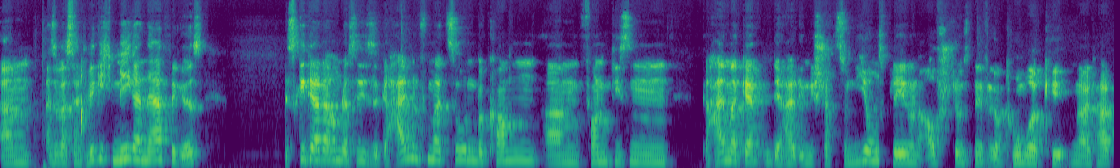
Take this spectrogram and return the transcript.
Ähm, also was halt wirklich mega nervig ist, es geht ja darum, dass sie diese Geheiminformationen bekommen ähm, von diesen Geheimagenten, der halt irgendwie Stationierungspläne und Aufstellungspläne für Atomraketen halt hat.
